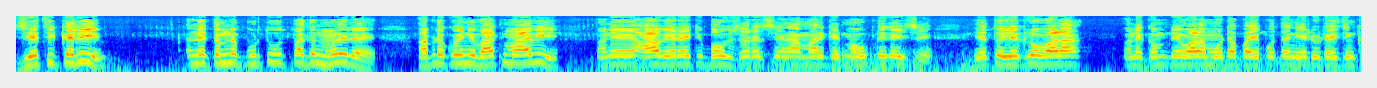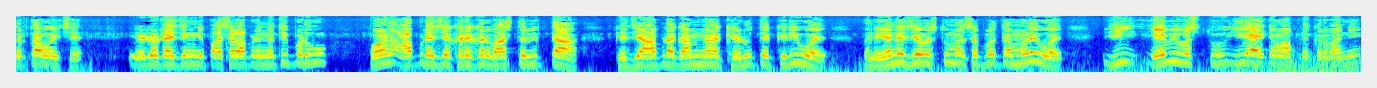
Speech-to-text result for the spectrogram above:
જેથી કરી અને તમને પૂરતું ઉત્પાદન મળી રહે. આપણે કોઈની વાતમાં આવી અને આ વેરાયટી બહુ સરસ છે અને આ માર્કેટમાં ઉપડી ગઈ છે. એ તો એગ્રોવાળા અને કંપનીવાળા મોટા પાયે પોતાની એડવર્ટાઇઝિંગ કરતા હોય છે. એડવર્ટાઇઝિંગની પાછળ આપણે નથી પડવું, પણ આપણે જે ખરેખર વાસ્તવિકતા કે જે આપણા ગામના ખેડૂતે કરી હોય અને એને જે વસ્તુમાં સફળતા મળી હોય એ એવી વસ્તુ એ આઈટમ આપણે કરવાની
